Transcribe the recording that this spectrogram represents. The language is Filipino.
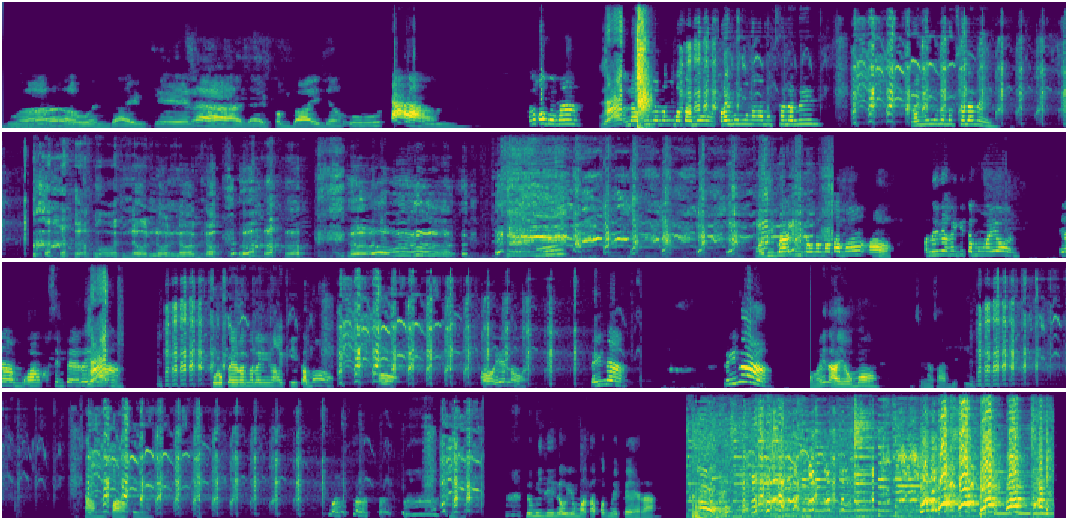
Wow, ang daming pera. Ang daming pambayad ng utang. Ano ka ba, ma? What? Ang labo na ng mata mo. Try mo muna nga magsalamin. Try mo muna magsalamin. Oh, no, no, no, no. O, di ba? Linaw na mata mo. O. Ano yung nakikita mo ngayon? Yan, mukha ka kasing pera yan. What? Puro pera na lang yung nakikita mo. O. O, yan o. Sa'yo na. Sa'yo na. O, ngayon ayaw mo. Ang Sinasabi ko. Kasama mo pa ako. eh. Lumilinaw yung mata pag may pera.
